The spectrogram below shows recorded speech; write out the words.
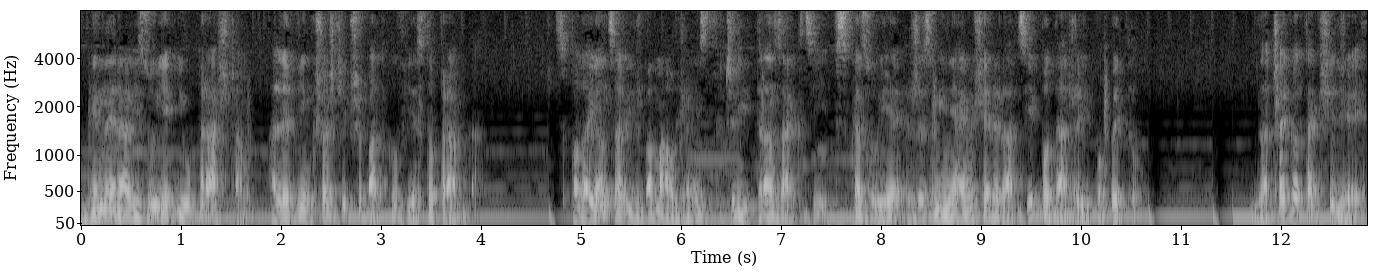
Generalizuję i upraszczam, ale w większości przypadków jest to prawda. Spadająca liczba małżeństw, czyli transakcji, wskazuje, że zmieniają się relacje podaży i popytu. Dlaczego tak się dzieje?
